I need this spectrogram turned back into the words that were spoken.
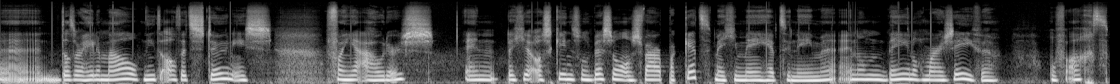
Eh, dat er helemaal niet altijd steun is van je ouders. En dat je als kind soms best wel een zwaar pakket met je mee hebt te nemen. En dan ben je nog maar zeven of acht.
